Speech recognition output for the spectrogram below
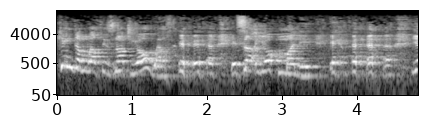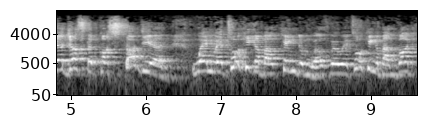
kingdom wealth is not your wealth, it's not your money. You're just a custodian. When we're talking about kingdom wealth, where we're talking about God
